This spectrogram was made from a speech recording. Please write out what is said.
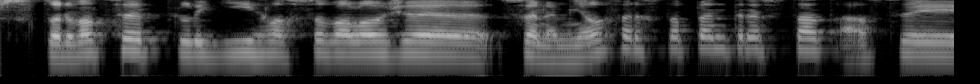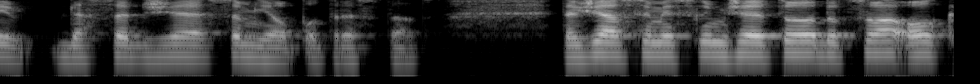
120 lidí hlasovalo, že se neměl Verstappen trestat a asi 10, že se měl potrestat. Takže já si myslím, že je to docela OK.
